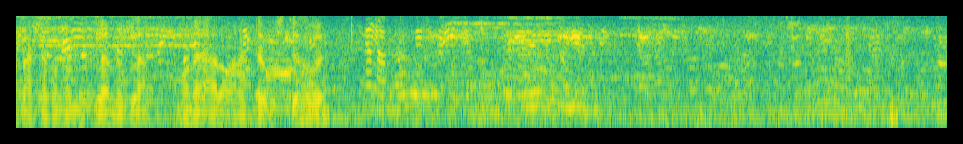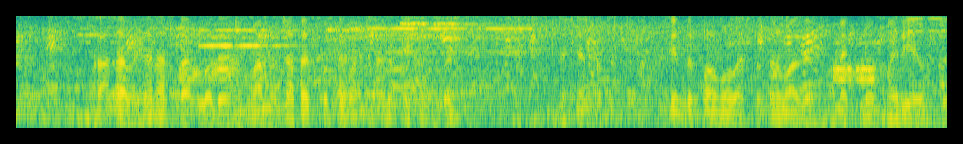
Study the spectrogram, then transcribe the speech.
আকাশ এখনও মেঘলা মেঘলা। মনে হয় আরও অনেকটা বৃষ্টি হবে। কাদা ভেজা রাস্তাগুলোতে মানুষ যাতায়াত করতে পারতেছে না, ঠিক করবে। দেখেন, কিন্তু কর্মব্যস্ততার মাঝে অনেক লোক বেরিয়ে গেছে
